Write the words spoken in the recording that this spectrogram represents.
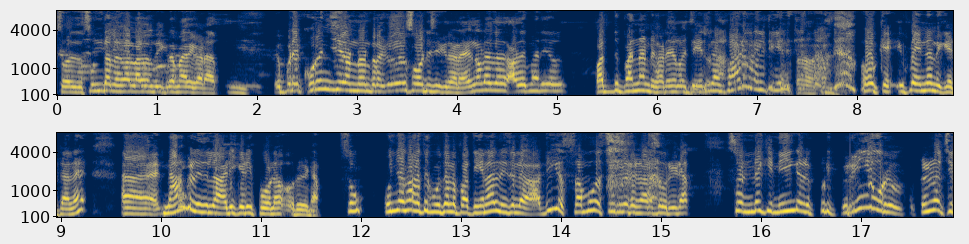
சு- சுண்டல்கள் அதை விற்கிற மாதிரி கடை இப்படி குறிஞ்சி ஒன்று இருக்குது சோடி சிக்கிற கடை எங்களோட அதே மாதிரி ஒரு பத்து பன்னெண்டு கடைகள் வச்சு எல்லா பாடம் ஓகே இப்ப என்னன்னு கேட்டாலே நாங்கள் இதுல அடிக்கடி போன ஒரு இடம். சோ கொஞ்ச காலத்துக்கு முதல்ல பாத்தீங்கன்னா இதுல அதிக சமூக சீர்கேடு நடந்த ஒரு இடம். சோ இன்னைக்கு நீங்கள் இப்படி பெரிய ஒரு கிளிநொச்சி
